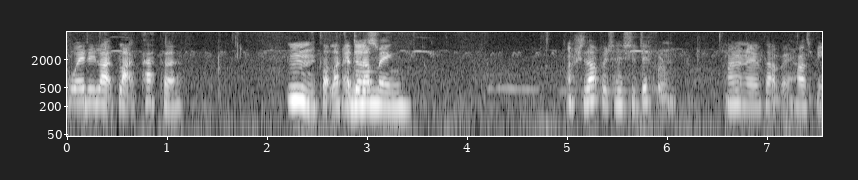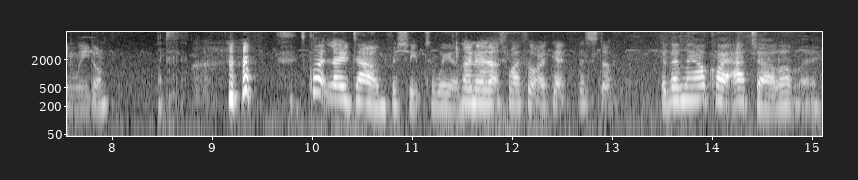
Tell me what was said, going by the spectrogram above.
weirdly like black pepper. Mm, It's got like a does. numbing. Actually, that bit tasted different. I don't know if that bit has been weed on. It's quite low down for sheep to wheel. I know, that's why I thought I'd get this stuff. But then they are quite agile, aren't they?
